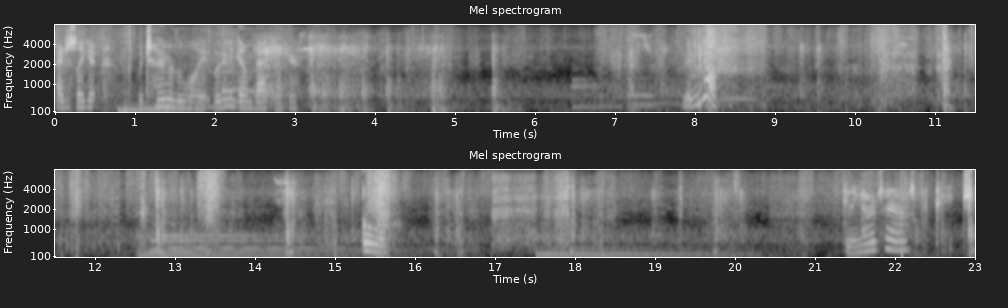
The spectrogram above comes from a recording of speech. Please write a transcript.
I just like it. Return of the White. We're gonna him back in here. There we go. Oh. Getting out of task. Okay, just.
